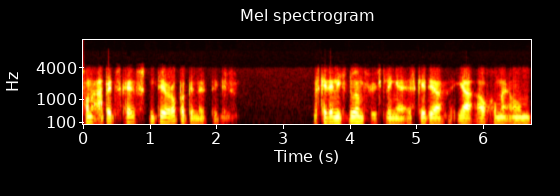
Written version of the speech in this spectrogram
von Arbeitskräften, die Europa benötigt. Es geht ja nicht nur um Flüchtlinge, es geht ja, ja auch um, um,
